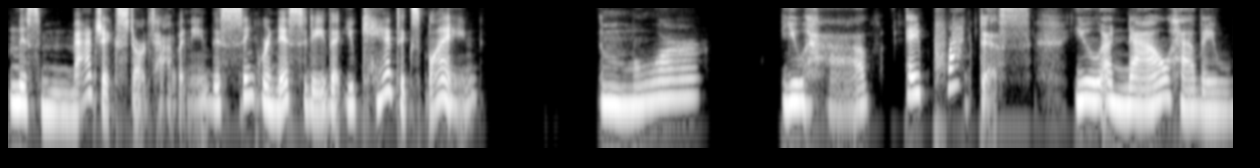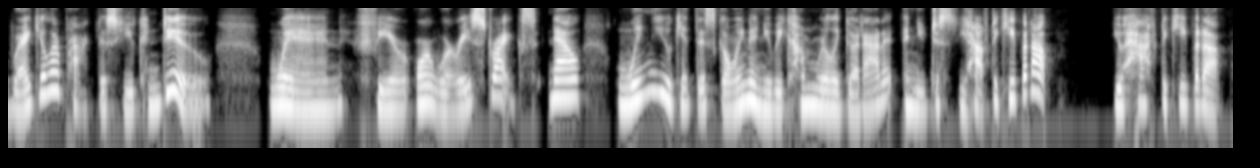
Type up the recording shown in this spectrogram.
this magic starts happening, this synchronicity that you can't explain, the more you have a practice. You now have a regular practice you can do when fear or worry strikes. Now, when you get this going and you become really good at it and you just you have to keep it up. You have to keep it up.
